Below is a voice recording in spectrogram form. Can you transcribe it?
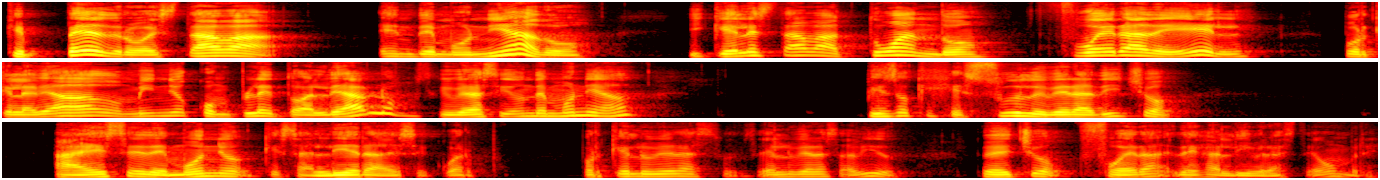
que Pedro estaba endemoniado y que él estaba actuando fuera de él porque le había dado dominio completo al diablo, si hubiera sido un endemoniado, pienso que Jesús le hubiera dicho a ese demonio que saliera de ese cuerpo, porque él hubiera, él hubiera sabido. De hecho, fuera, deja libre a este hombre.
